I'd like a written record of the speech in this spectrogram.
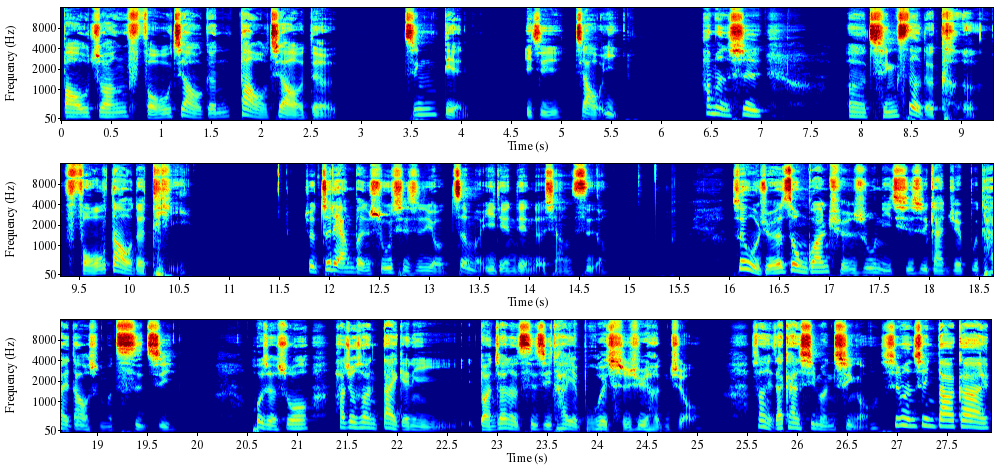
包装佛教跟道教的经典以及教义。他们是呃情色的壳，佛道的体。就这两本书其实有这么一点点的相似哦，所以我觉得纵观全书，你其实感觉不太到什么刺激，或者说它就算带给你短暂的刺激，它也不会持续很久。像你在看西门庆哦，西门庆大概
